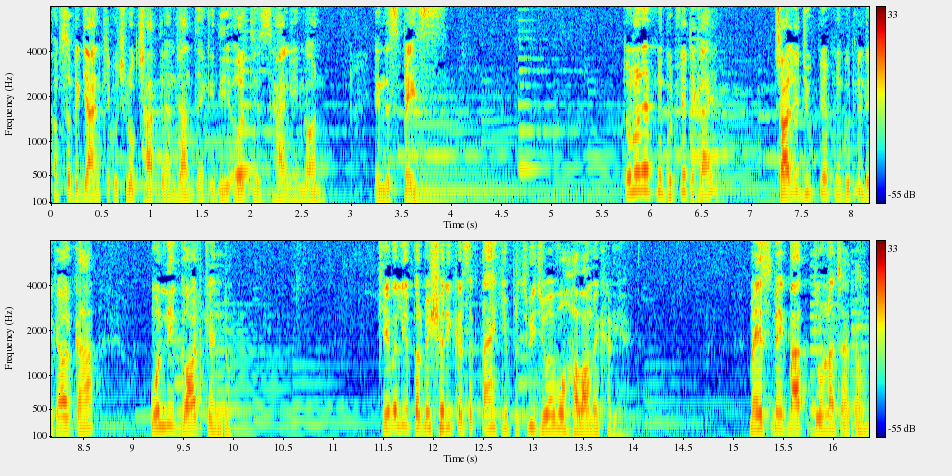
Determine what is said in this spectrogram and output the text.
हम सब विज्ञान के कुछ लोग छात्र हम जानते हैं कि the earth is hanging on in the space तो उन्होंने अपने घुटने टिकाए। चार्ली ड्यूक ने अपने घुटने टिकाए और कहा ओनली गॉड कैन डू केवल ये परमेश्वर ही कर सकता है कि पृथ्वी जो है वो हवा में खड़ी है। मैं इसमें एक बात जोड़ना चाहता हूँ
